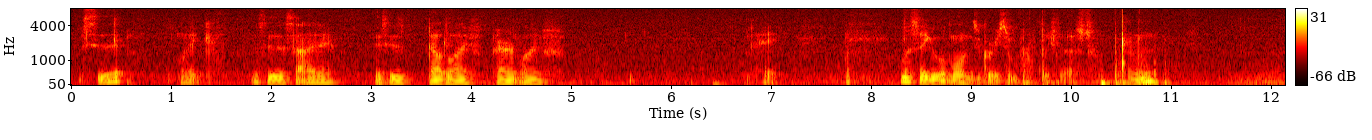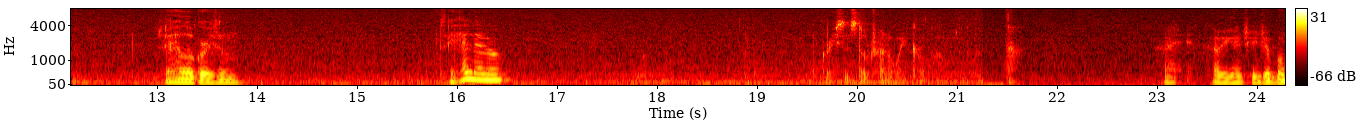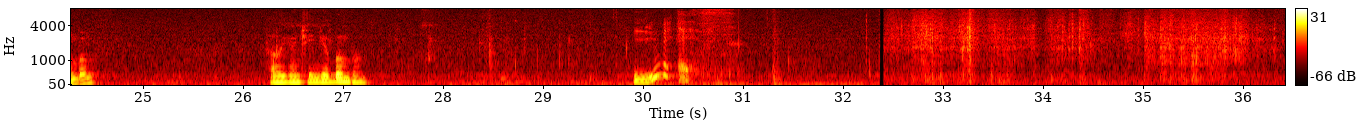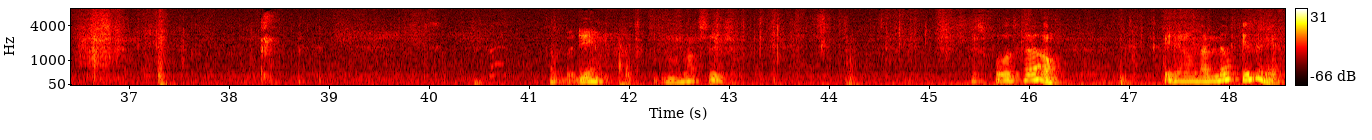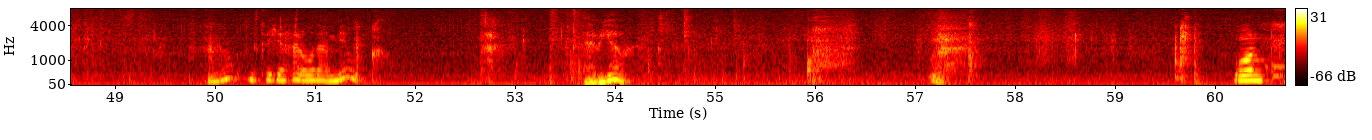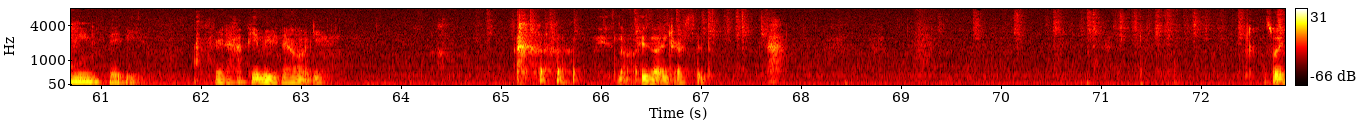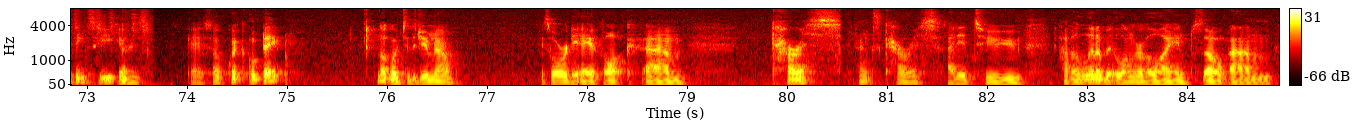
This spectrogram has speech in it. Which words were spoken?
this is it. Like this is a Saturday. This is dad life, parent life. Hey. Let's say good morning to Grayson properly first. Hmm? Say hello, Grayson. Say hello. Grayson's still trying to wake up. Hi, how are you gonna change your bum bum? How are you gonna change your bum bum? Yes! Buddy. Oh, massive. It's full as hell. Feeding all that milk, isn't it? No, it's because you had all that milk. There we go. One clean baby. You're in a happy mood now, aren't you? he's not, he's not interested. What he thinks of you guys. Okay, so quick update. I'm not going to the gym now. It's already 8 o'clock. Um, Karis, thanks Karis, I did to have a little bit longer of a line. So um,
